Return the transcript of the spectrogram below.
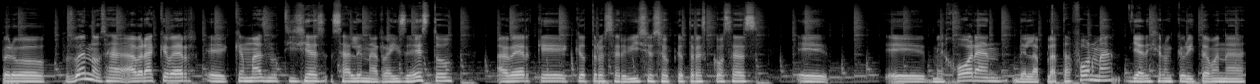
pero pues bueno, o sea, habrá que ver eh, qué más noticias salen a raíz de esto a ver qué, otros servicios o qué otras cosas eh, eh, mejoran de la plataforma. Ya dijeron que ahorita van a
